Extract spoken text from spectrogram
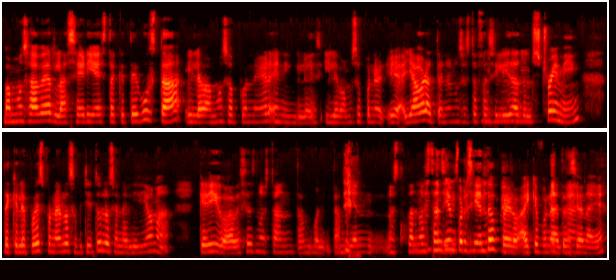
Vamos a ver la serie esta que te gusta y la vamos a poner en inglés y le vamos a poner, y ahora tenemos esta facilidad del streaming de que le puedes poner los subtítulos en el idioma, que digo, a veces no están tan, tan bien, no están, no están 100%, pero hay que poner atención ahí, ¿eh?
